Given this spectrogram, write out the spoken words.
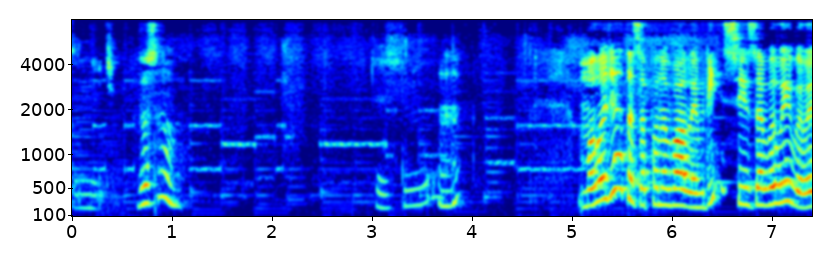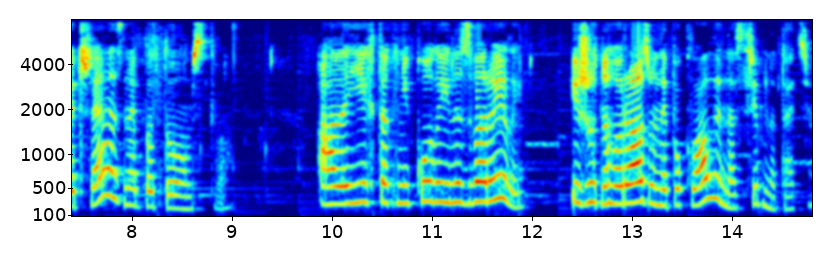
зануть? Заснули. Заснули. Угу. Молодята запанували в лісі і завели величезне потомство. Але їх так ніколи і не зварили, і жодного разу не поклали на срібну тацю.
